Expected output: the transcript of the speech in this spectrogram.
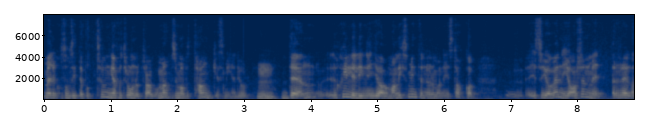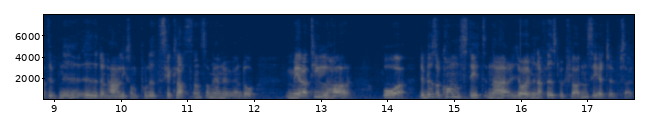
människor som sitter på tunga förtroendeuppdrag och människor som jobbar på tankesmedjor. Mm. Den skiljelinjen gör man liksom inte nu när man är i Stockholm så jag vet inte, jag känner mig relativt ny i den här liksom politiska klassen som jag nu ändå mera tillhör. Och det blir så konstigt när jag i mina Facebookflöden ser typ så här,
